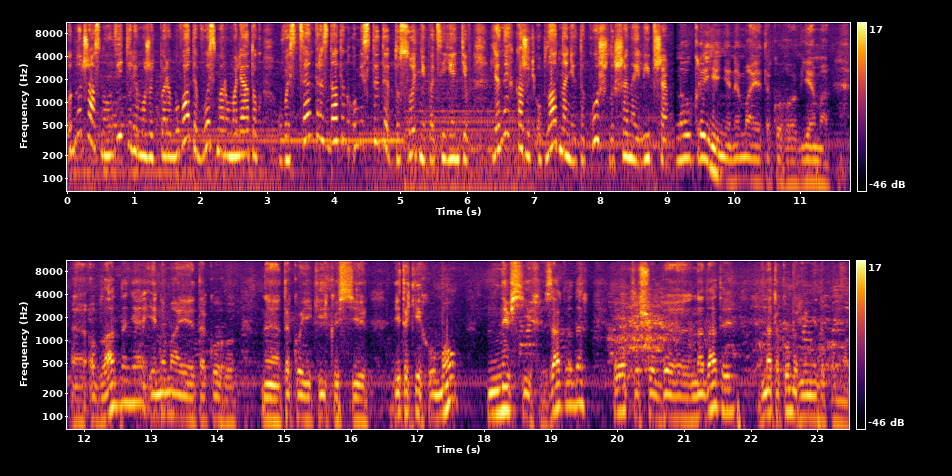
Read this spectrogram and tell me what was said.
Одночасно у відділі можуть перебувати восьмеро маляток. Увесь центр здатен умістити до сотні пацієнтів. Для них, кажуть, обладнання також лише найліпше. На Україні немає такого об'єму е, обладнання і немає такого, е, такої кількості і таких умов не всіх закладах, от, щоб е, надати на такому рівні допомогу.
